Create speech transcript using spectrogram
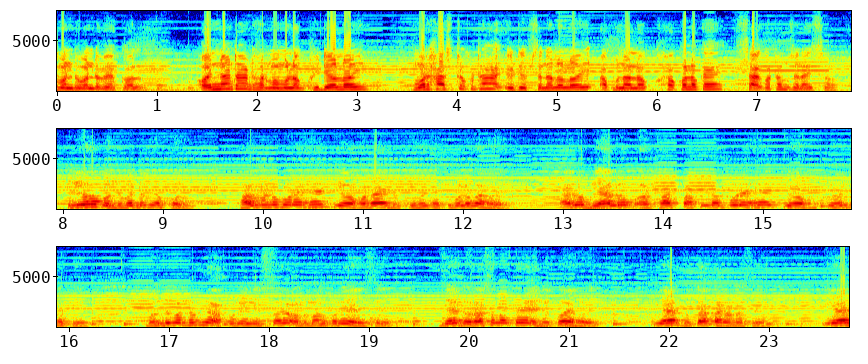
বন্ধু বান্ধৱীসকল। অন্য এটা ধৰ্মমূলক ভিডিঅ'লৈ মোৰ শাস্ত্ৰ কথা ইউটিউব চেনেললৈ আপোনালোক সকলোকে স্বাগতম জনাইছোঁ। প্ৰিয় বন্ধু বান্ধৱীসকল ভালো মানুহবোৰেহে কিয় সদায় দুখী হৈ থাকিব লগা হয়? আৰু বেয়া লোক অৰ্থাৎ পাপী লোকবোৰেহে কিয় সুখী হৈ থাকে? বন্ধু বান্ধৱী, আপুনি নিশ্চয় অনুমান কৰি আহিছে যে দৰাচলতে এনেকুৱাই হয়। ইয়াৰ দুটা কাৰণ আছে। ইয়াৰ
